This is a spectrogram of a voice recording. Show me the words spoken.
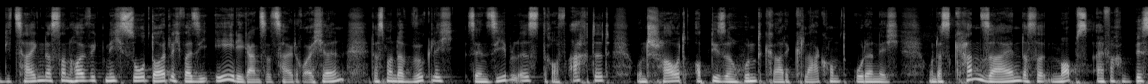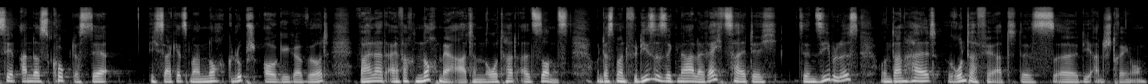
die zeigen das dann häufig nicht so deutlich, weil sie eh die ganze Zeit röcheln, dass man da wirklich sensibel ist, darauf achtet und schaut, ob dieser Hund gerade klarkommt oder nicht. Und das kann sein, dass halt Mops einfach ein bisschen anders guckt, dass der ich sage jetzt mal, noch glubschaugiger wird, weil er halt einfach noch mehr Atemnot hat als sonst. Und dass man für diese Signale rechtzeitig sensibel ist und dann halt runterfährt, das, äh, die Anstrengung.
